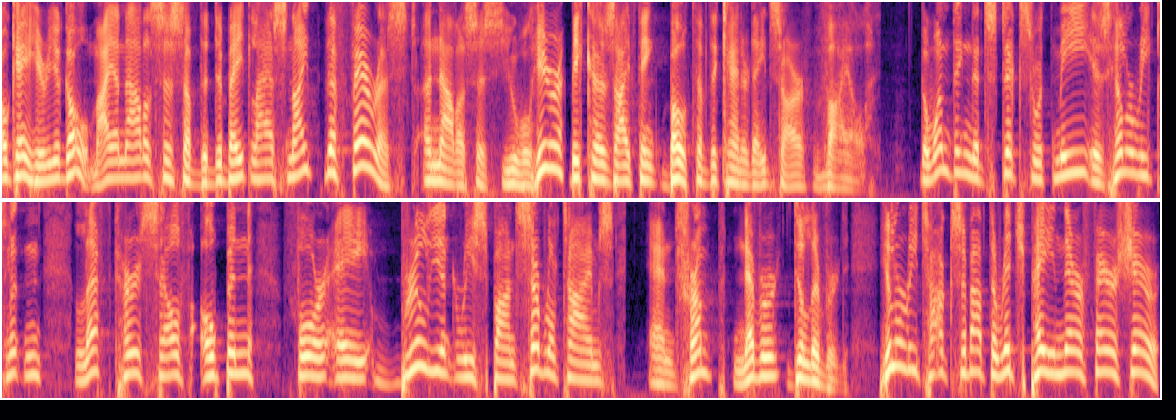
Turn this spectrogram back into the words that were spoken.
Okay, here you go. My analysis of the debate last night, the fairest analysis you will hear, because I think both of the candidates are vile. The one thing that sticks with me is Hillary Clinton left herself open for a brilliant response several times, and Trump never delivered. Hillary talks about the rich paying their fair share.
